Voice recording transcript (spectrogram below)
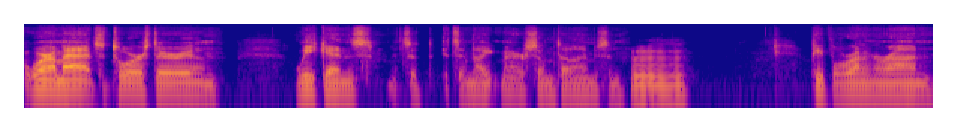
where I'm at, it's a tourist area, and weekends it's a it's a nightmare sometimes, and hmm people running around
